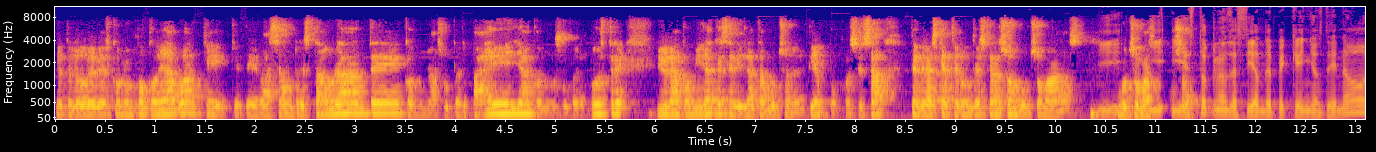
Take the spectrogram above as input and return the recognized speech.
que te lo bebes con un poco de agua, que, que te vas a un restaurante con una super paella, con un super postre y una comida que se dilata mucho en el tiempo. Pues esa tendrás que hacer un descanso mucho más, Y, mucho más y- y esto que nos decían de pequeños, de no,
